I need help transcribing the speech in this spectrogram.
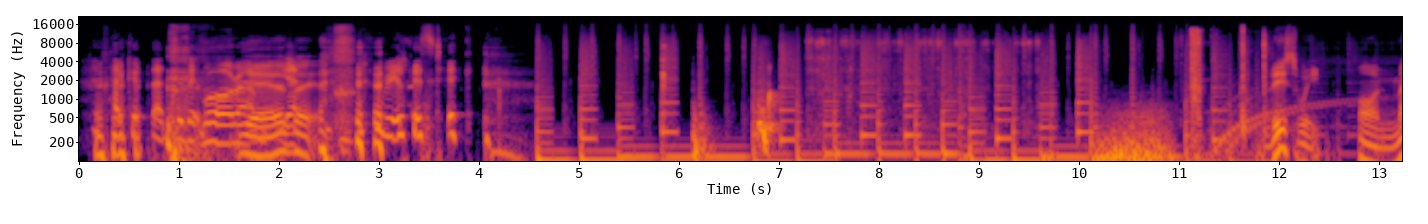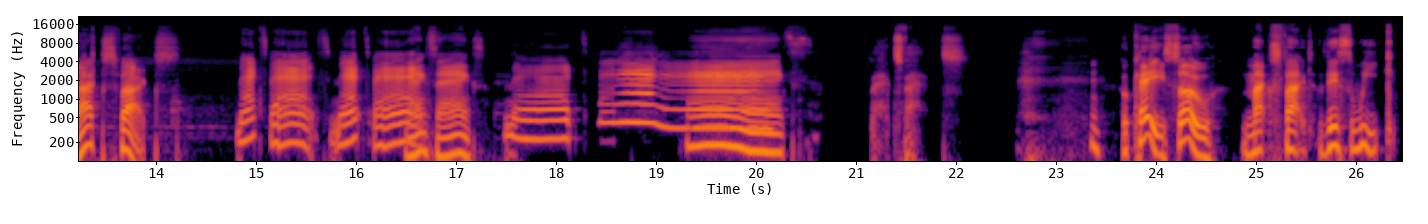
yeah. that could, that's a bit more um, yeah. yeah, That's like- realistic. this week on Max Facts. Max Facts. Max, Max Max, Facts. Max Max. Max facts. Okay, so Max fact this week.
